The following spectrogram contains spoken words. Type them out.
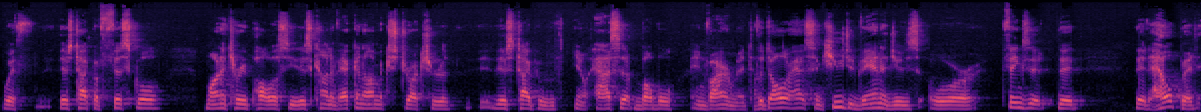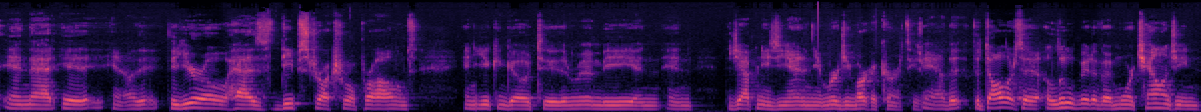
with this type of fiscal monetary policy, this kind of economic structure, this type of you know asset bubble environment. The dollar has some huge advantages or things that that that help it in that it, you know the, the, euro has deep structural problems, and you can go to the renminbi and, and the Japanese yen and the emerging market currencies. You know, the, the dollar's a, a little bit of a more challenging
